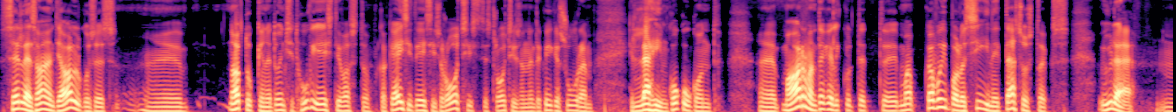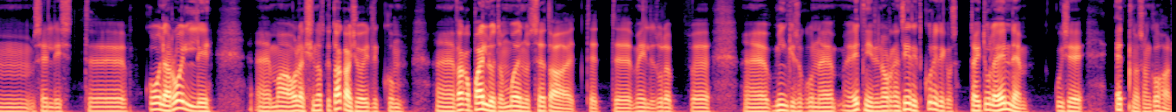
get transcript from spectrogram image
selle sajandi alguses natukene tundsid huvi Eesti vastu, ka käisid Eestis Rootsis, sest Rootsis on nende kõige suurem ja lähim kogukond. ma arvan tegelikult, et ma ka võib-olla siin ei tähtsustaks üle mm, sellist Kolja rolli, ma oleksin natuke tagasihoidlikum, väga paljud on mõelnud seda, et, et meile tuleb äh, mingisugune etniline organiseeritud kuritegevus, ta ei tule ennem, kui see etnos on kohal.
